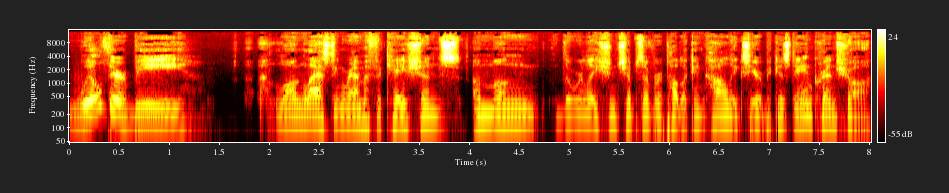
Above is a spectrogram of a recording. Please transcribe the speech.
will there be long-lasting ramifications among the relationships of Republican colleagues here? Because Dan Crenshaw,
